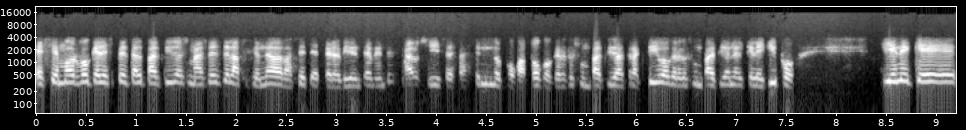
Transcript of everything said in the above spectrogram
ese morbo que despierta el partido es más desde la afición de Albacete, pero evidentemente, claro, sí, se está extendiendo poco a poco. Creo que es un partido atractivo, creo que es un partido en el que el equipo tiene que,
